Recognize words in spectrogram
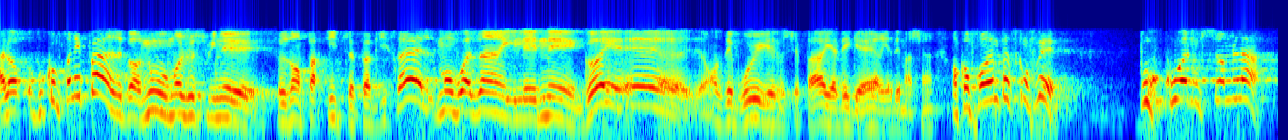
alors, vous comprenez pas. nous, moi, je suis né faisant partie de ce peuple d'Israël. Mon voisin, il est né goy, on se débrouille, je sais pas, il y a des guerres, il y a des machins. On comprend même pas ce qu'on fait. Pourquoi nous sommes là?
